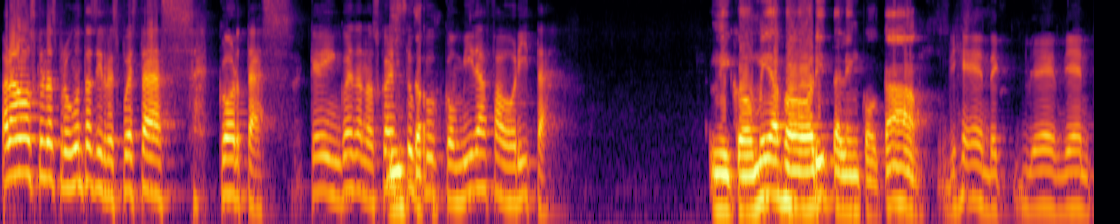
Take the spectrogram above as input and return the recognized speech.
Ahora vamos con unas preguntas y respuestas cortas. Kevin, cuéntanos, ¿cuál es tu comida favorita? Mi comida favorita, el encocado. Bien, bien, bien.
